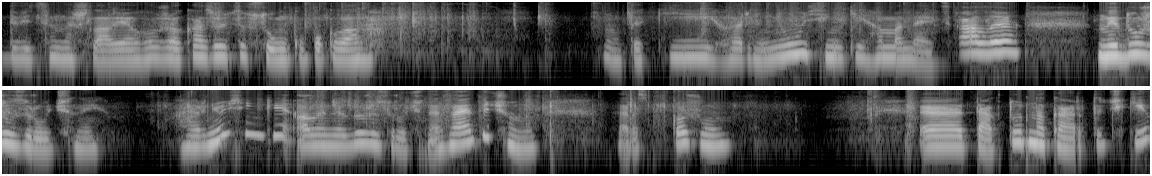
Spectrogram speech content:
Дивіться, знайшла. Я його вже, оказується, в сумку поклала. Ну, такий гарнюсінький гаманець. Але не дуже зручний. Гарнюсінький, але не дуже зручний. Знаєте чому? Зараз покажу. Е, так, тут на карточці.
